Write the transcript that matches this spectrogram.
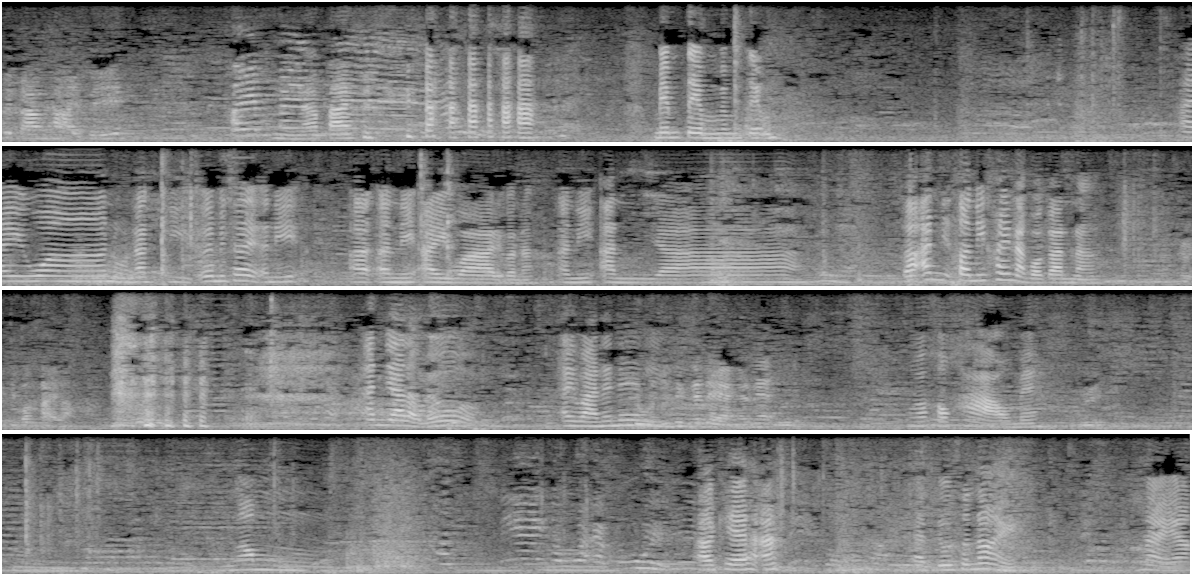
ไปตามถ่ายสิเต็มหนึ่งหน้าไป เมมเต็ม เมมเต็ม ไอวาหนูนากิเอ้ยไม่ใช่ อันนี้อะอันนี้ไอวาเดี๋ยวก่อนนะ อันนี้อัญญา แล้วอันนี้ตอนนี้ใครหนักกว่ากันนะ เธอคิดว่าใครล่ะอัญญาเหรอลูกไอวาแน่ๆดูเลยนิดนึงก็แดงแล้วเนี่ยดูดิว่าเขาขาวไหมดูดิอืมง่ำ โอเคอะแอบดูซะหน่อย ไหนอะ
